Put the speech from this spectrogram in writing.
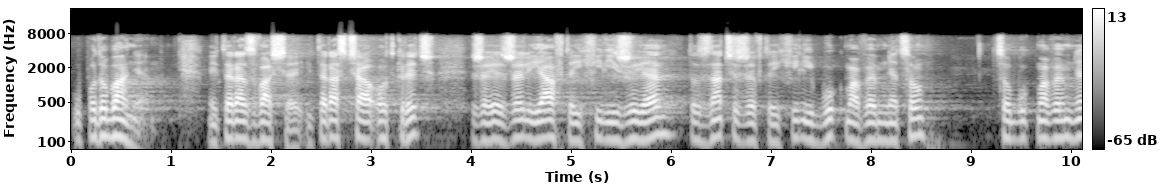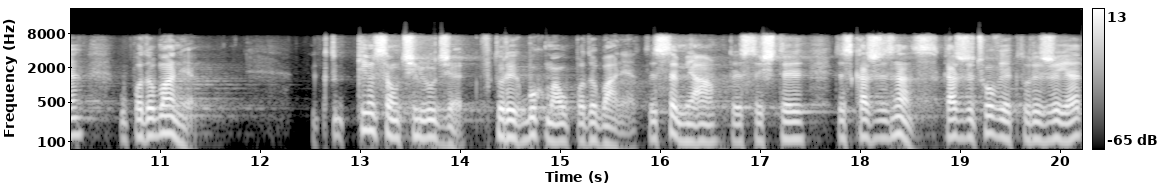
Upodobanie. I teraz właśnie, i teraz trzeba odkryć, że jeżeli ja w tej chwili żyję, to znaczy, że w tej chwili Bóg ma we mnie co? Co Bóg ma we mnie? Upodobanie. Kim są ci ludzie, w których Bóg ma upodobanie? To jestem ja, to jesteś ty, to jest każdy z nas. Każdy człowiek, który żyje,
